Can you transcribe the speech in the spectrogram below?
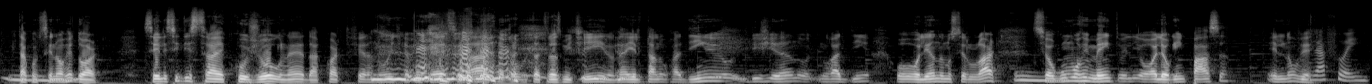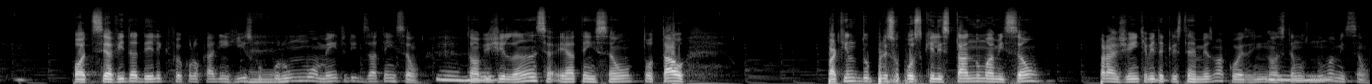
que está acontecendo ao redor. Se ele se distrai com o jogo, né, da quarta-feira à noite que acontece lá, que a Globo está transmitindo, né, e ele está no radinho vigiando no radinho ou olhando no celular, se algum movimento ele olha, alguém passa, ele não vê. Já foi. Pode ser a vida dele que foi colocada em risco É. por um momento de desatenção. Uhum. Então a vigilância é a atenção total, partindo do pressuposto que ele está numa missão. Para a gente, a vida cristã é a mesma coisa. Nós estamos Uhum. numa missão,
